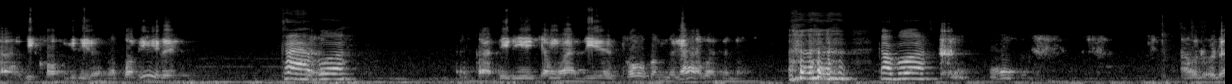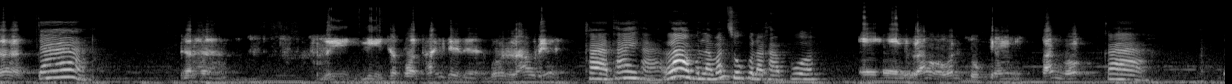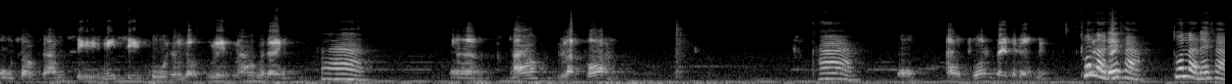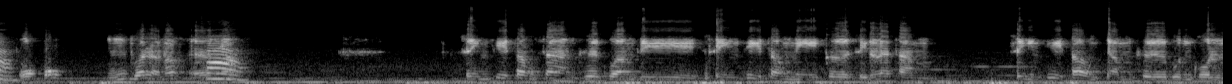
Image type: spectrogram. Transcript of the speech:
อ่าวิเคราะห์อยู่นี่แหละพอดีเลย ค่ะบัวอากาศดีๆจังหวะดีโทรบังกันนะว่าสนุกค่ะบัวเอาดูเด้อจ้าอ่านี่นี่เฉพาะไทยเด้เนี่ยบนลาวเด้ค่ะไทยค่ะเล่าวบุญละวันศุกร์บุญละค่ะบัวเออลาววันศุกร์ยังตั้งเนาะค่ะหนึ่งสองสามสี่มีสี่คู่ทั้งดอกเล็กแล้วก็ได้ค่ะเออเอารับพรค่ะ เออเอาทวนไปกระเดิมนี้ทุนละเด้อค่ะ ทวนแล้วได้ค่ะทวนอืมทวนแล้วเนาะเออค่ะสิ่งที่ต้องสร้างคือความดี สิ่งที่ต้องมีคือศีลธรรม สิ่งที่ต้องจำคือบุญคุณ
